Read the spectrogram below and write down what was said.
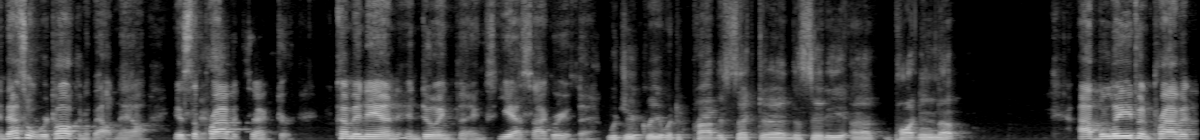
And that's what we're talking about now is the yes. private sector coming in and doing things. Yes, I agree with that. Would you agree with the private sector and the city uh, partnering up? I believe in private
